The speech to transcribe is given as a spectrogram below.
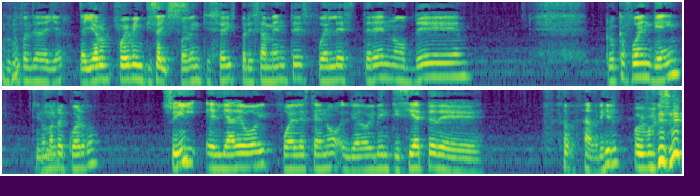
creo que fue el día de ayer, De ayer fue 26. Fue 26 precisamente, fue el estreno de... Creo que fue en Game, si no mal Endgame. recuerdo. ¿Sí? Y el día de hoy fue el estreno, el día de hoy 27 de abril. Hoy fue sí.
